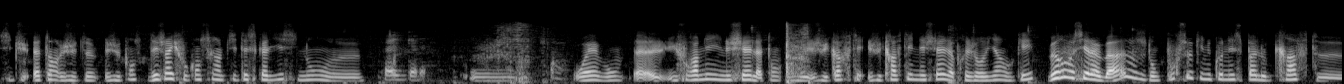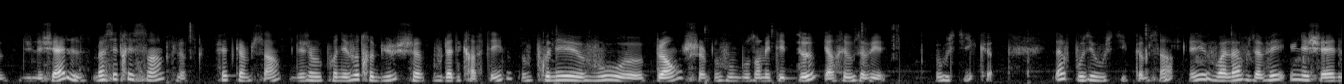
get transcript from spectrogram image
si tu... Attends, je te... Je constru- Déjà il faut construire un petit escalier, sinon... Euh... Galère. Ouais, bon, euh, il faut ramener une échelle. Attends, je vais, crafter, je vais crafter une échelle, après je reviens, ok Me revoici à la base. Donc, pour ceux qui ne connaissent pas le craft euh, d'une échelle, bah c'est très simple. Faites comme ça. Déjà, vous prenez votre bûche, vous la décraftez. Vous prenez vos euh, planches, vous, vous en mettez deux, et après vous avez vos sticks. Là, vous posez vos sticks comme ça, et voilà, vous avez une échelle,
